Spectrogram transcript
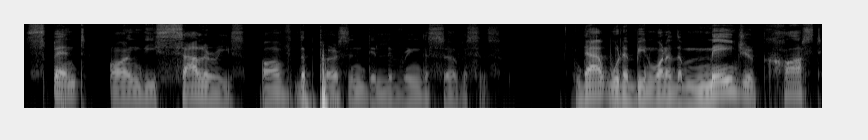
spent on the salaries of the person delivering the services. That would have been one of the major cost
